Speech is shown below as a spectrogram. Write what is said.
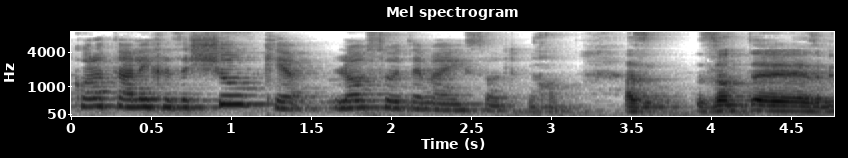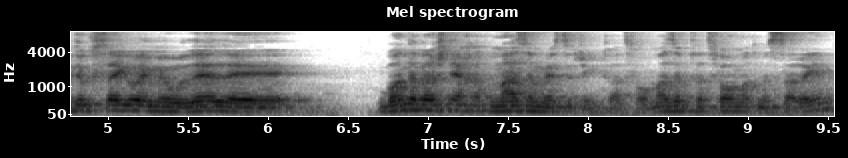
כל התהליך הזה שוב, כי לא עשו את זה מהיסוד. נכון. אז זאת, אה, זה בדיוק סגווי מעולה ל... בוא נדבר שנייה אחת מה זה מסג'ינג פלטפורם, מה זה פלטפורמת מסרים.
